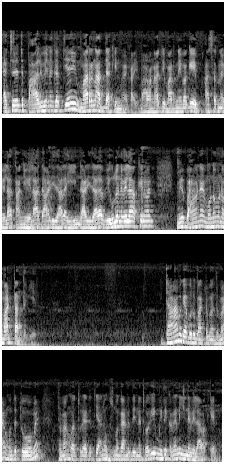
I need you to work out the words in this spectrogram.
ඇතුළත පාළු වෙන ගතියයි මරණ අත්දකින්න එකයි. භාවනාදී මරණේ වගේ අසරණ වෙලා, තනි වෙලා, দাঁඩි දාලා, හීන් দাঁඩි දාලා වෙවුලන වෙලාවක් එනවනේ. මේ භාවනාවේ මොන මොන මට්ටම්ද කියලා. ඊටාම ගැඹුරු මට්ටම තමයි හොඳටම තමන් වතුරයට තියන හුස්ම ගන්න දෙන්නේ නැතු වගේ මිරිකගෙන ඉන්න වෙලාවක් එනවා.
